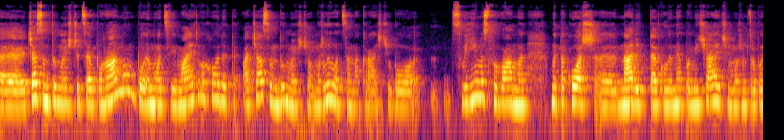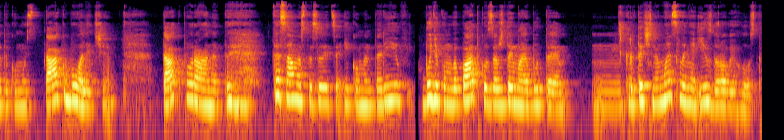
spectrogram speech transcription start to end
Е, Часом думаю, що це погано, бо емоції мають виходити, а часом думаю, що можливо це на краще, бо своїми словами ми також, е, навіть деколи не помічаючи, можемо зробити комусь так боляче, так поранити. Те саме стосується і коментарів. В будь-якому випадку завжди має бути критичне мислення і здоровий глузд.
